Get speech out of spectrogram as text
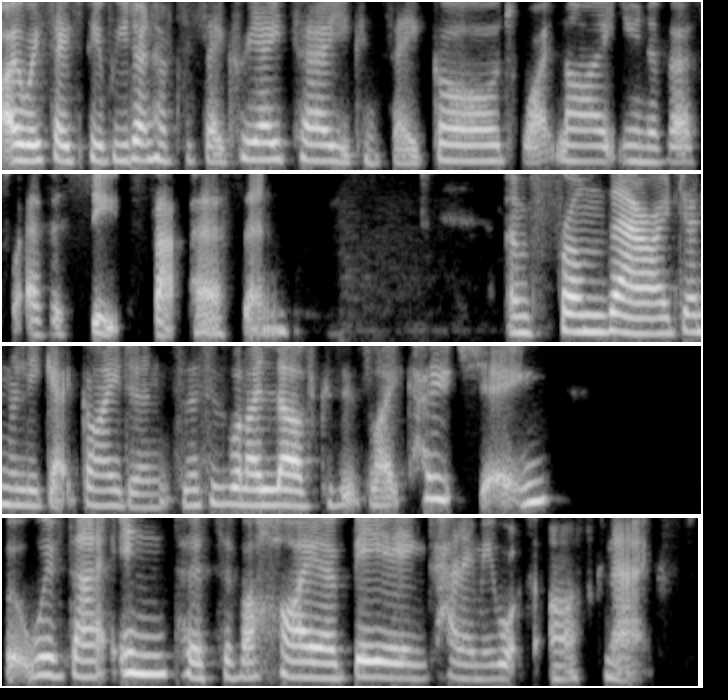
I always say to people, you don't have to say creator, you can say God, white light, universe, whatever suits that person. And from there, I generally get guidance. And this is what I love because it's like coaching, but with that input of a higher being telling me what to ask next.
